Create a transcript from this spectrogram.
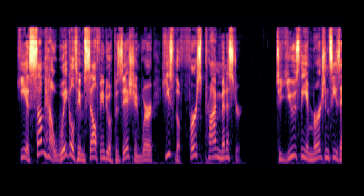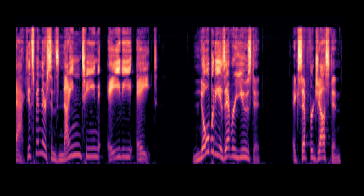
he has somehow wiggled himself into a position where he's the first prime minister to use the Emergencies Act. It's been there since 1988. Nobody has ever used it except for Justin,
